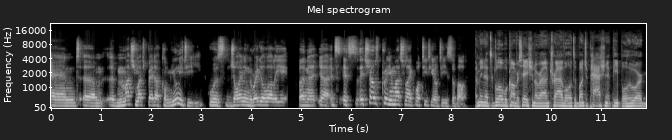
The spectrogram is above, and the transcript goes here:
and um, a much much better community who is joining regularly and uh, yeah, it's it's it shows pretty much like what TTOT is about. I mean, it's a global conversation around travel. It's a bunch of passionate people who are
